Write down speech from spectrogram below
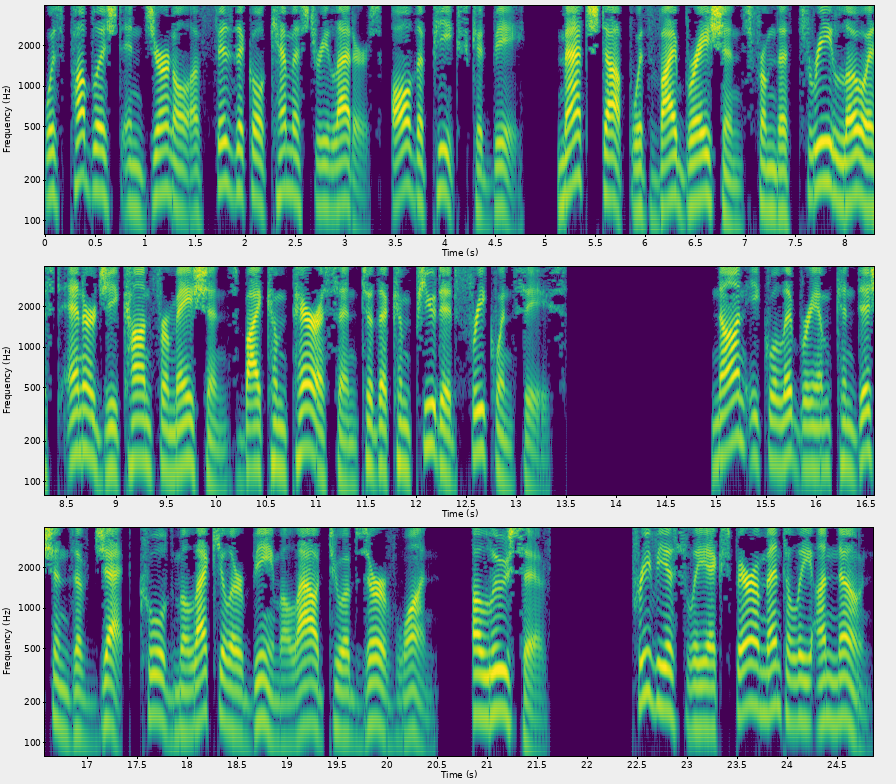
was published in Journal of Physical Chemistry Letters. All the peaks could be matched up with vibrations from the three lowest energy conformations by comparison to the computed frequencies. Non-equilibrium conditions of jet-cooled molecular beam allowed to observe one «elusive» previously experimentally unknown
